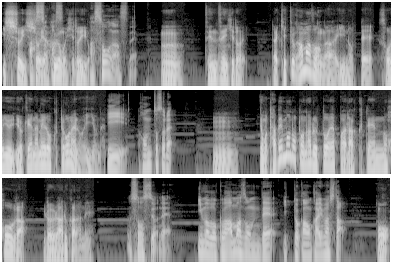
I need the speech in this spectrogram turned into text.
一緒一緒、ヤフーもひどいよあ、。そうなんすね。うん。全然ひどい。だから結局 Amazon がいいのって、そういう余計なメール送ってこないのがいいよね。いい。ほんとそれ。うん。でも食べ物となると、やっぱ楽天の方がいろいろあるからね。そうっすよね。今僕は Amazon で一斗缶を買いました。お、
